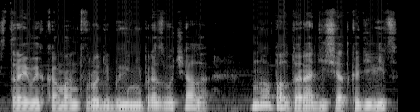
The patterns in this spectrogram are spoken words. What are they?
Строевых команд вроде бы и не прозвучало, но полтора десятка девиц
